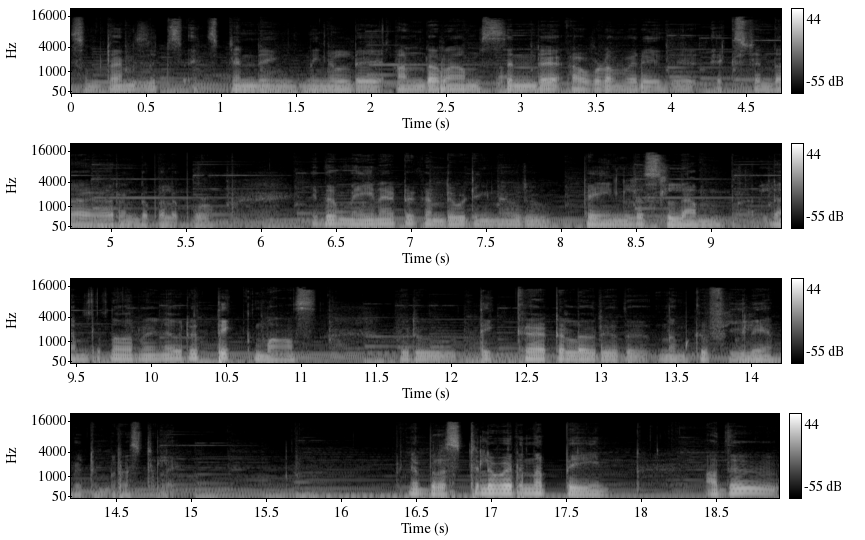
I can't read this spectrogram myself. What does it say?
സംടൈംസ് ഇറ്റ്സ് എക്സ്റ്റെൻഡിങ് നിങ്ങളുടെ അണ്ടർ ആംസിന്റെ അവിടം വരെ ഇത് എക്സ്റ്റെൻഡ് ആകാറുണ്ട് പലപ്പോഴും. ഇത് മെയിനായിട്ട് കണ്ടുപിടിക്കുന്ന ഒരു പെയിൻലെസ് ലംബ്. ലംപ് എന്ന് പറഞ്ഞു കഴിഞ്ഞാൽ ഒരു തിക്ക് മാസ് ഒരു തിക്കായിട്ടുള്ള ഒരു ഇത് നമുക്ക് ഫീൽ ചെയ്യാൻ പറ്റും ബ്രസ്റ്റിൽ പിന്നെ ബ്രസ്റ്റിൽ വരുന്ന പെയിൻ അത്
